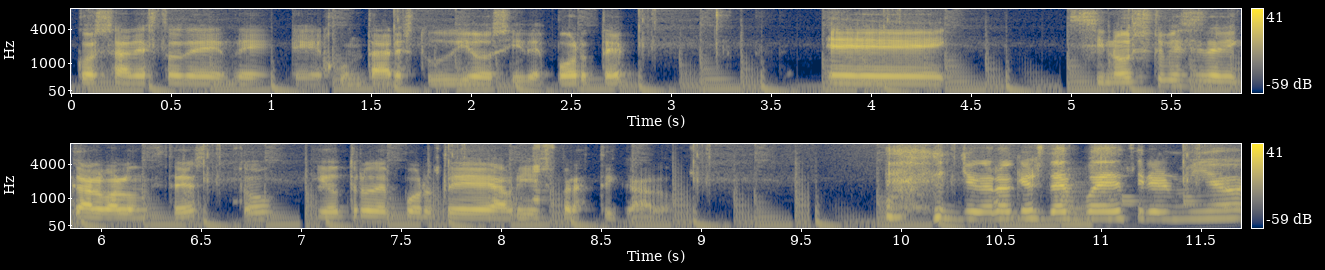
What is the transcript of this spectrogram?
cosa de esto de, juntar estudios y deporte, eh, si no os estuvieseis dedicado al baloncesto, ¿qué otro deporte habríais practicado? yo creo que Esther puede decir el mío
